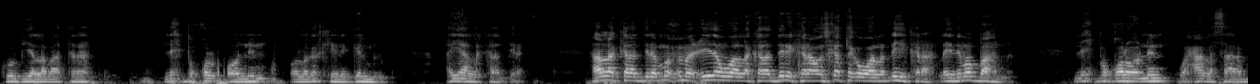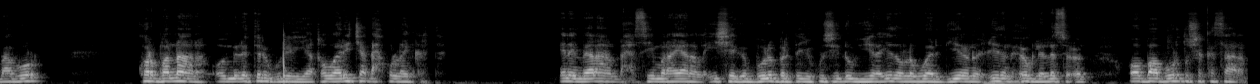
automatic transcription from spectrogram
Koob iyo labaatanaad lix boqol oo nin oo laga keenay galmudug ayaa la kala dira ha la kala dira muxuma ciidan waa la kala diri karaa oo iska taga waa la dhihi karaa. Laydima baahna lix boqol oo nin waxaa la saara baabuur kor bannaana oo militarigu leeyahay khawaarija dhex ku layn karta. Inay meelahan dhex sii maraayaana la ii sheega buulo bardayo ku sii dhow yihiin iyadoo la waardiyenan ciidan xoog lala socon oo baabuur dusha ka saaran.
